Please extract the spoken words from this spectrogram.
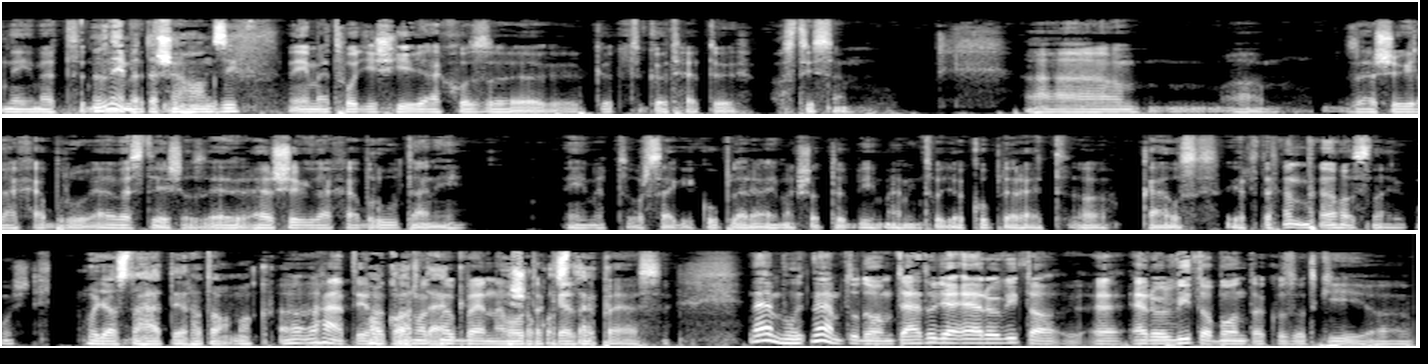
német. Ez német, németesen hangzik. Német, hogy is hívják, köt, köthető, azt hiszem. Az első világháború elvesztés, az első világháború utáni németországi kupleráj, meg stb. Mármint, hogy a kuplerájt a káosz értelemben használjuk most. Hogy azt a háttérhatalmak A háttérhatalmaknak benne volt a keze, persze. Nem, nem tudom, tehát ugye erről vita, erről vita bontakozott ki a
